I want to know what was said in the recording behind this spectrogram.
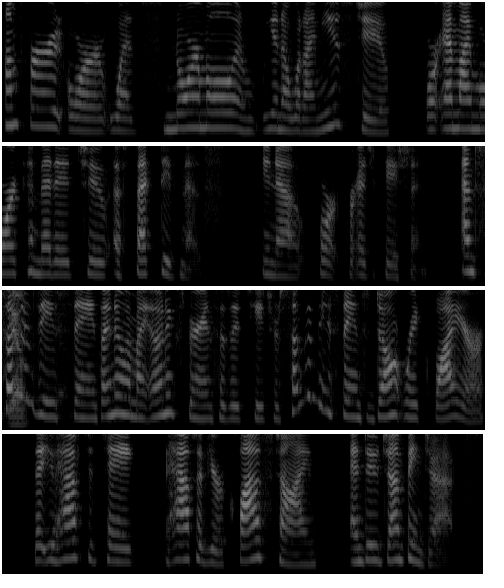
comfort or what's normal and you know what i'm used to or am i more committed to effectiveness you know for for education and some Yeah. of these things i know in my own experience as a teacher some of these things don't require that you have to take half of your class time and do jumping jacks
